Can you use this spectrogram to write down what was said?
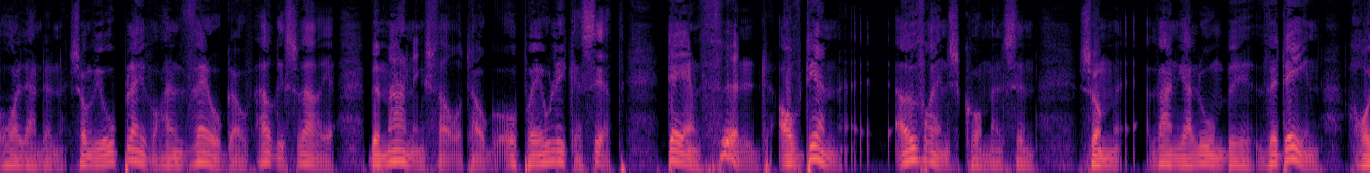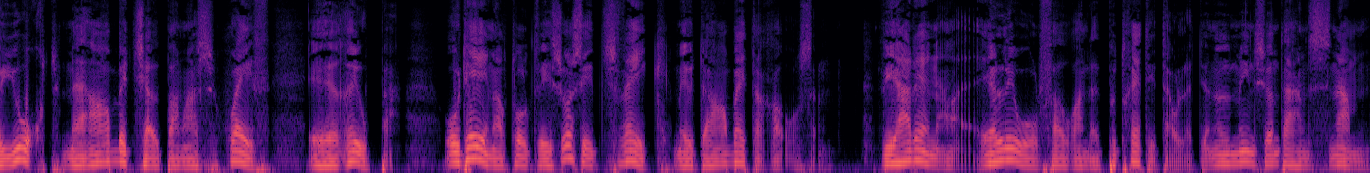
anställningsförhållanden som vi upplever en våg av här i Sverige, bemanningsföretag och på olika sätt, det är en följd av den eh, överenskommelsen som Vanja Lundby Vedin har gjort med arbetsköparnas chef i Europa. Och det är naturligtvis också ett svek mot arbetarrörelsen. Vi hade en eh, LO-ordförande på 30-talet. Nu minns jag inte hans namn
